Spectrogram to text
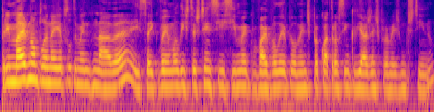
Primeiro, não planei absolutamente nada e sei que vem uma lista extensíssima que vai valer pelo menos para 4 ou 5 viagens para o mesmo destino.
